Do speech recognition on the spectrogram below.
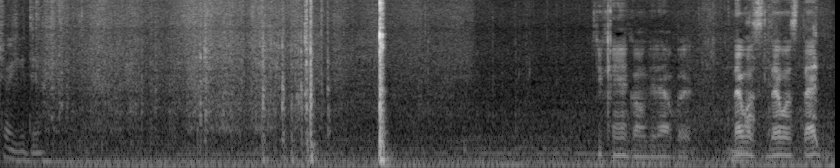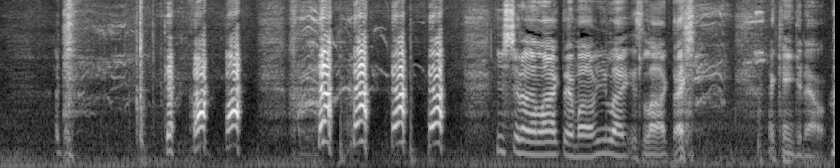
sure you do. You can't go and get out, but that was that was that. you should unlock that, mom. You like it's locked. I can't, I can't get out.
